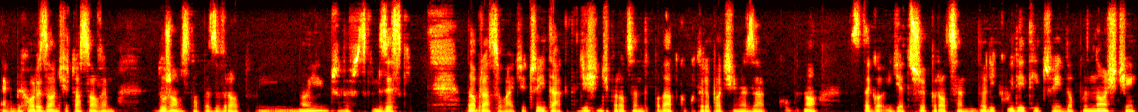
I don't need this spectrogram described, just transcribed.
jakby horyzoncie czasowym dużą stopę zwrotu i, no i przede wszystkim zyski. Dobra, słuchajcie, czyli tak, 10% podatku, które płacimy za kupno, z tego idzie 3% do liquidity, czyli do płynności,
